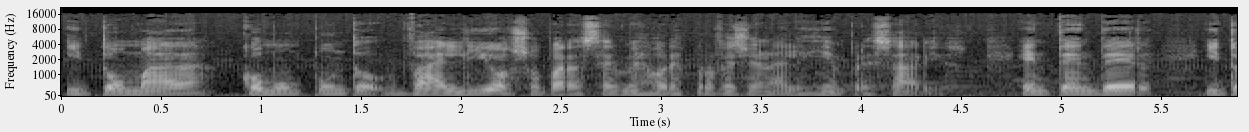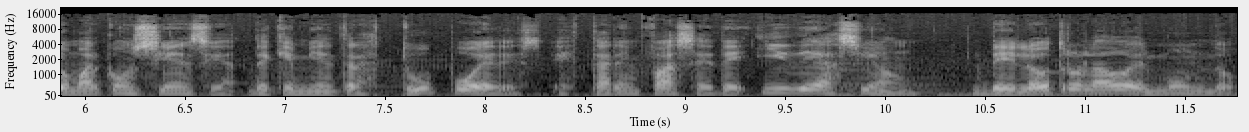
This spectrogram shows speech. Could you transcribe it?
y tomada como un punto valioso para ser mejores profesionales y empresarios. Entender y tomar conciencia de que mientras tú puedes estar en fase de ideación, del otro lado del mundo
